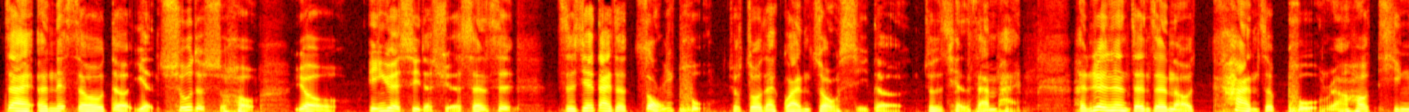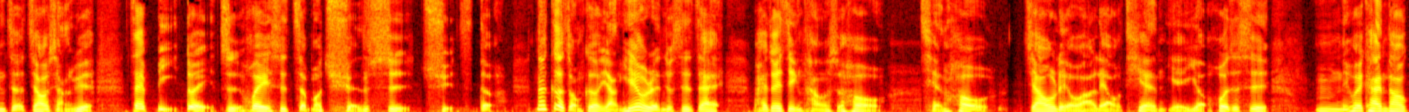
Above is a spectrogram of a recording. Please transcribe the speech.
在 NSO 的演出的时候，有音乐系的学生是直接带着总谱，就坐在观众席的，就是前三排，很认认真真的看着谱，然后听着交响乐在比对指挥是怎么诠释曲子的。那各种各样，也有人就是在排队进场的时候前后交流啊、聊天也有，或者是嗯，你会看到。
